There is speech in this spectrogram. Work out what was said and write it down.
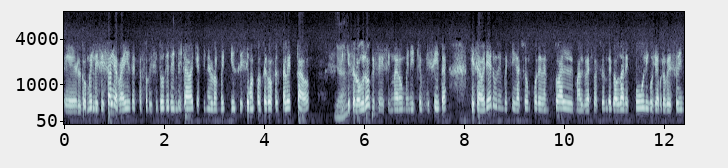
el 2016 a raíz de esta solicitud que te indicaba que a fines del 2015 hicimos el Consejo General del Estado, y que se logró que se designara un ministro en visita, que se abriera una investigación por eventual malversación de caudales públicos y apropiación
